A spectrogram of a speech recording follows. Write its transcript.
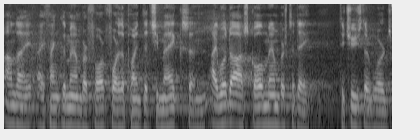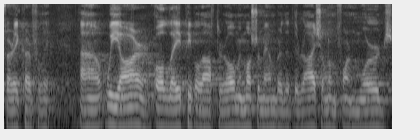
and I, I thank the member for, for the point that she makes and I would ask all members today to choose their words very carefully. Uh, we are all lay people after all. We must remember that the rash uninformed words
